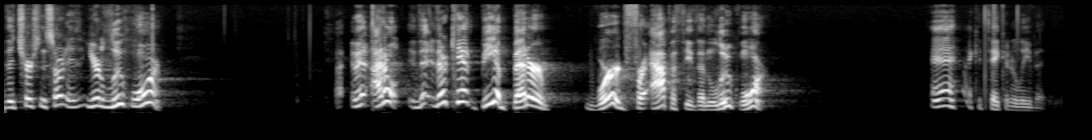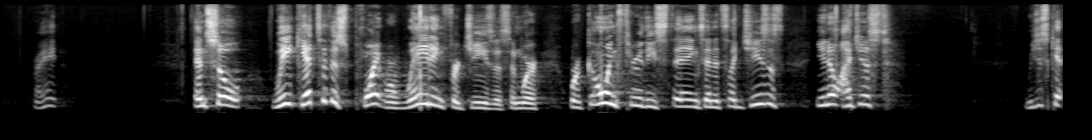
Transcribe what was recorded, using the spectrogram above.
the church in Sardis. You're lukewarm. I mean, I don't, there can't be a better word for apathy than lukewarm. Eh, I could take it or leave it, right? And so we get to this point, we're waiting for Jesus and we're, we're going through these things, and it's like, Jesus, you know, I just, we just get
